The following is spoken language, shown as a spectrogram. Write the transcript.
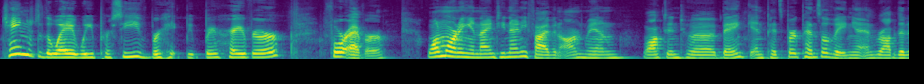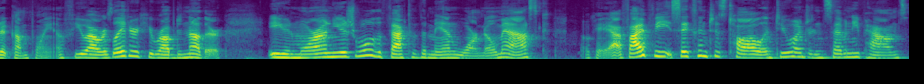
changed the way we perceive behavior forever. One morning in 1995, an armed man walked into a bank in Pittsburgh, Pennsylvania, and robbed it at gunpoint. A few hours later, he robbed another. Even more unusual, the fact that the man wore no mask. Okay, at 5 feet 6 inches tall and 270 pounds,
